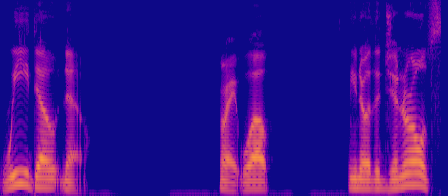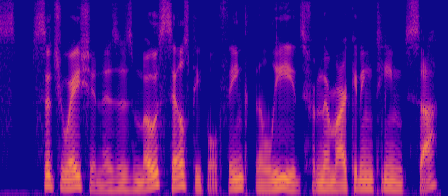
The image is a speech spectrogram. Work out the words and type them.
We don't know. Right. Well, you know, the general situation is is most salespeople think the leads from their marketing team suck,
